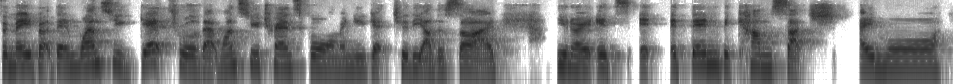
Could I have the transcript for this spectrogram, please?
for me. But then once you get through all of that, once you transform and you get to the other side, you know, it's, it, it then becomes such a more,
